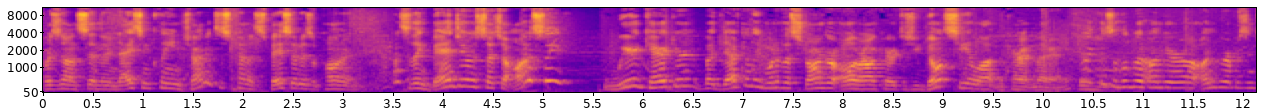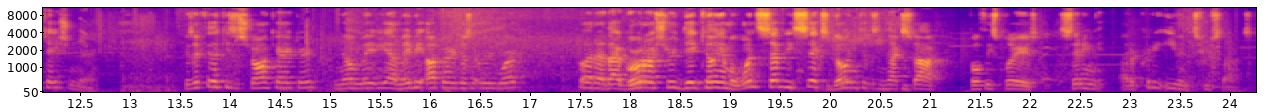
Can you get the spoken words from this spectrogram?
Forza sitting there nice and clean, trying to just kind of space out his opponent. That's the thing. Banjo is such a honestly weird character, but definitely one of the stronger all-around characters you don't see a lot in the current meta. I feel like there's a little bit under uh, underrepresentation there. Because I feel like he's a strong character. You know, maybe yeah, maybe up air doesn't really work. But uh, that Gordo sure did, kill him a 176 going to this next stock. Both these players sitting at a pretty even two stocks.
